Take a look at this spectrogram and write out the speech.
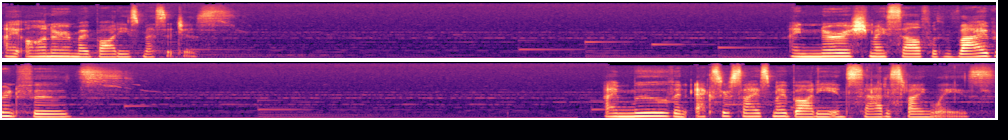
I honor my body's messages. I nourish myself with vibrant foods. I move and exercise my body in satisfying ways.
